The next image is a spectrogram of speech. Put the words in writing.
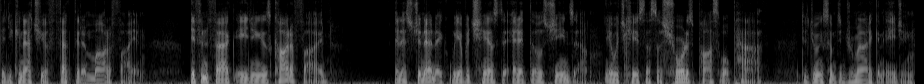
that you can actually affect it and modify it. If in fact aging is codified and it's genetic, we have a chance to edit those genes out, in which case that's the shortest possible path to doing something dramatic in aging.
